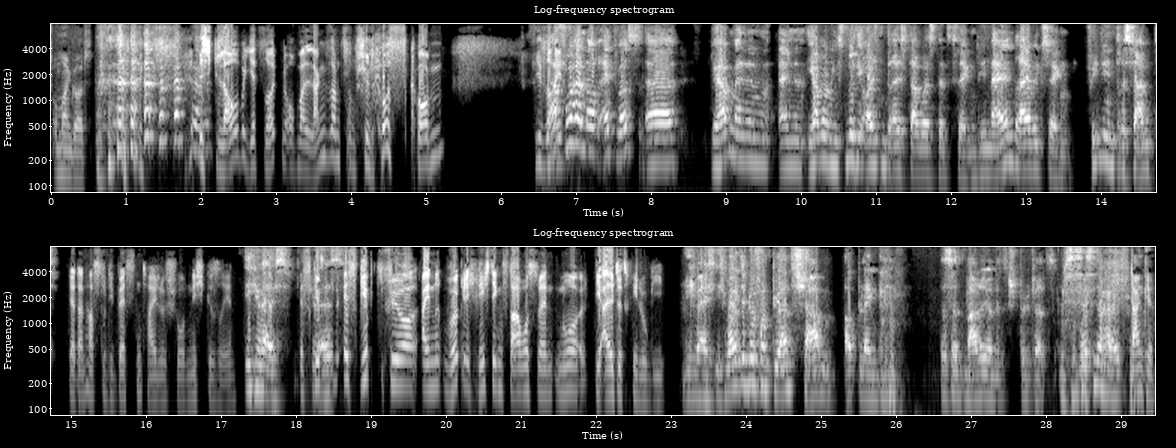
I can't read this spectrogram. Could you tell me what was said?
Oh mein Gott. Ich glaube, jetzt sollten wir auch mal langsam zum Schluss kommen. Diese Na, vorher noch etwas. Äh, wir haben einen, einen, ich habe übrigens nur die alten drei Star Wars nicht gesehen. Die neuen drei habe ich gesehen. Finde ich interessant. ja, dann hast du die besten Teile schon nicht gesehen. Ich weiß. Es ich gibt, weiß. es gibt für einen wirklich richtigen Star Wars Fan nur die alte Trilogie. Ich weiß. Ich wollte nur von Björns Scham ablenken, dass er Mario nicht gespielt hat. Ich nur helfen. Danke,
